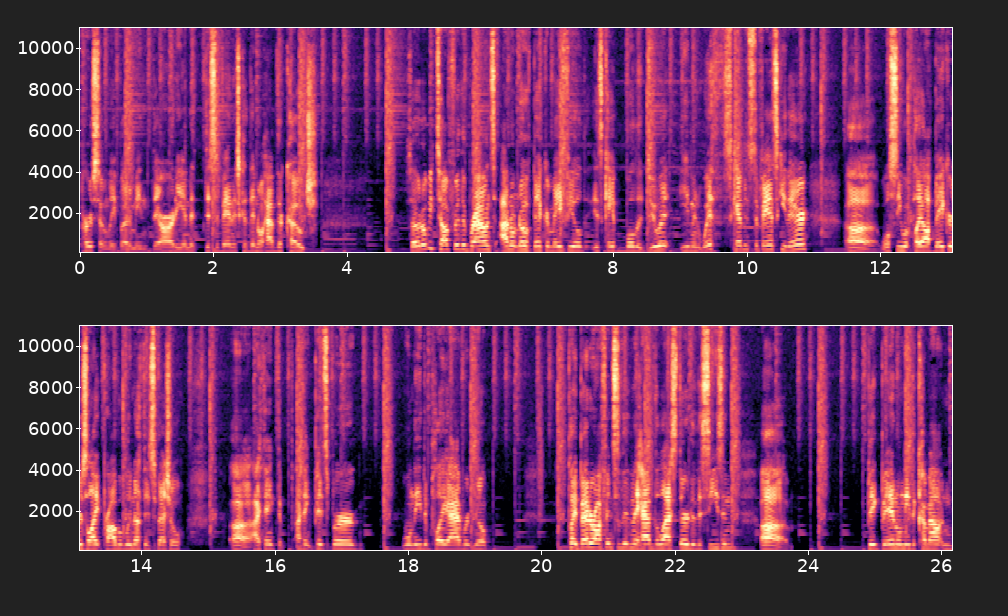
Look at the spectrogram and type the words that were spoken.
personally, but I mean, they're already in a disadvantage because they don't have their coach. So it'll be tough for the Browns. I don't know if Baker Mayfield is capable to do it, even with Kevin Stefanski there. Uh, we'll see what playoff Baker's like. Probably nothing special. Uh, I think the I think Pittsburgh will need to play average, you know, play better offensively than they have the last third of the season. Uh, Big Ben will need to come out and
